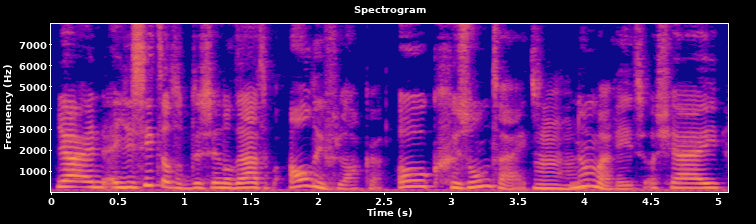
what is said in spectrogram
Ja, en, en je ziet dat dus inderdaad op al die vlakken. Ook gezondheid. Mhm. Noem maar iets. Als jij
